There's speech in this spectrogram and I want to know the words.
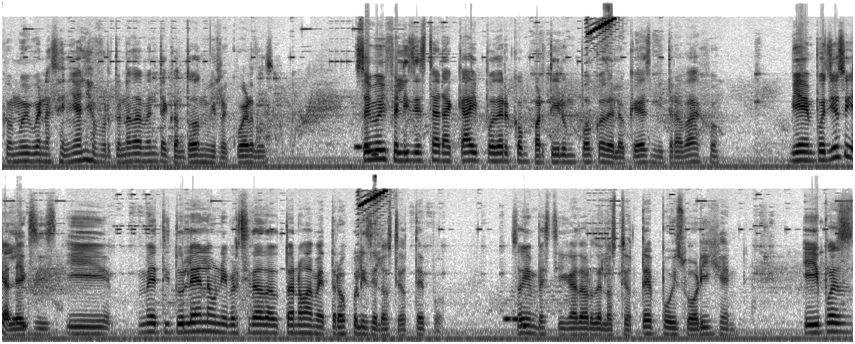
Con muy buena señal y afortunadamente con todos mis recuerdos. Estoy muy feliz de estar acá y poder compartir un poco de lo que es mi trabajo. Bien, pues yo soy Alexis y me titulé en la Universidad Autónoma Metrópolis de los Teotepo. Soy investigador de los Teotepo y su origen. Y pues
